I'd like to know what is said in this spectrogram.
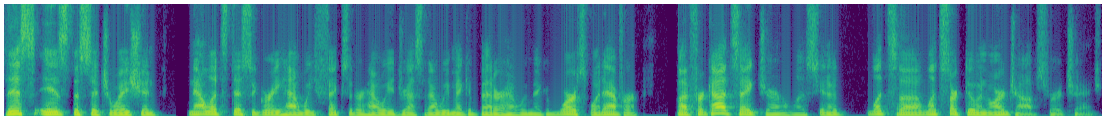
this is the situation. Now let's disagree how we fix it or how we address it, how we make it better, how we make it worse, whatever. But for God's sake, journalists, you know, let's uh, let's start doing our jobs for a change.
